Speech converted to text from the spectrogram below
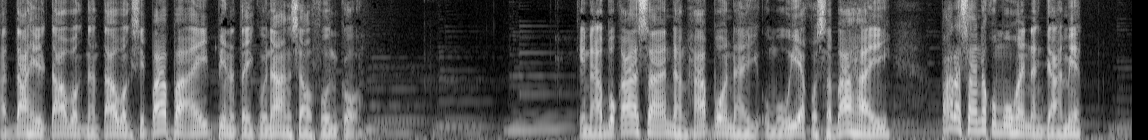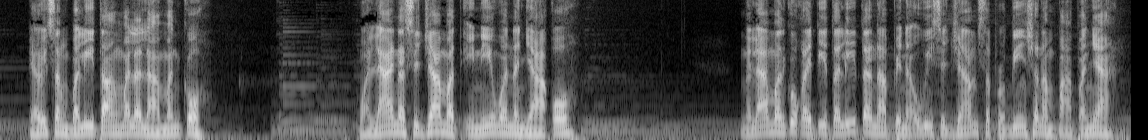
At dahil tawag ng tawag si Papa ay pinatay ko na ang cellphone ko. Kinabukasan ng hapon ay umuwi ako sa bahay para sana kumuha ng gamit. Pero isang balita ang malalaman ko. Wala na si Jam at iniwan na niya ako. Nalaman ko kay Tita Lita na pinauwi si Jam sa probinsya ng papa niya.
